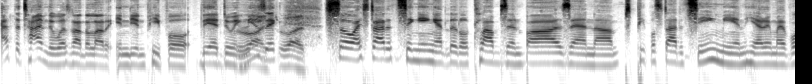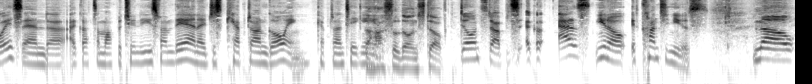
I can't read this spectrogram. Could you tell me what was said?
At the time, there was not a lot of Indian people there doing Right, music. right. So I started singing at little clubs and bars, and um, people started seeing me and hearing my voice, and uh, I got some opportunities from there, and I just kept on going, kept on taking the it. hustle don't stop. Don't stop. It's, uh, As you know, it continues. Now,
